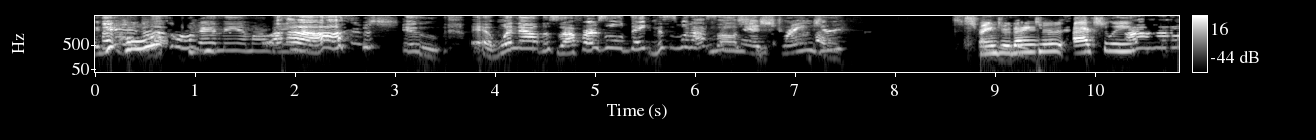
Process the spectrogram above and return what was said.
Yeah, don't call that man my man. Ah, shoot, yeah, went out. This was our first little date, and this is what I You saw. mean that Shoot. stranger? Stranger danger. Actually, Uh-huh.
